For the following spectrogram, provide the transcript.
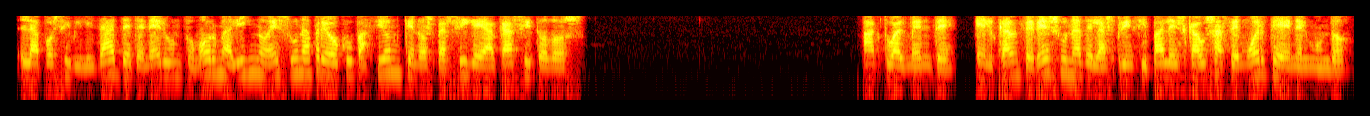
La posibilidad de tener un tumor maligno es una preocupación que nos persigue a casi todos. Actualmente, el cáncer es una de las principales causas de muerte en el mundo.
